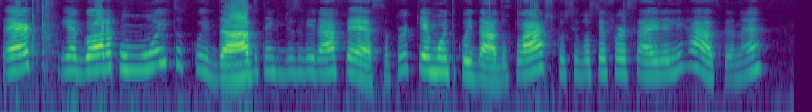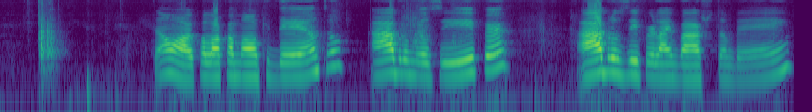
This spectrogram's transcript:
Certo? E agora, com muito cuidado, tem que desvirar a peça. Por que muito cuidado? O plástico, se você forçar ele, ele rasga, né? Então, ó, eu coloco a mão aqui dentro, abro o meu zíper, abro o zíper lá embaixo também.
